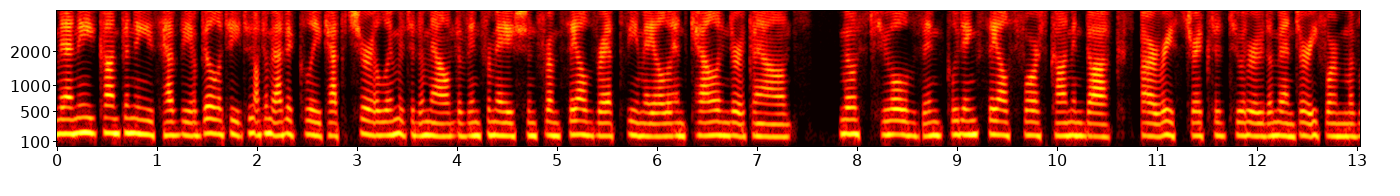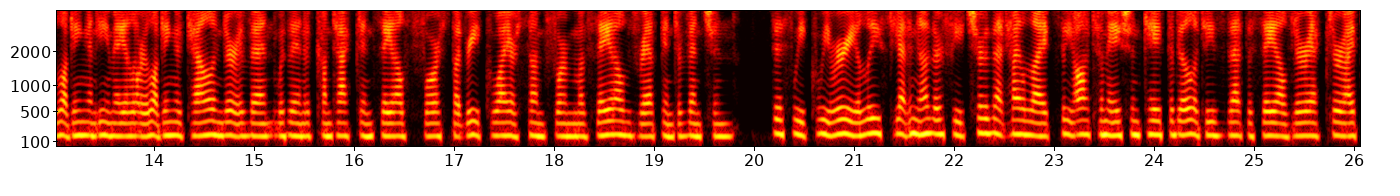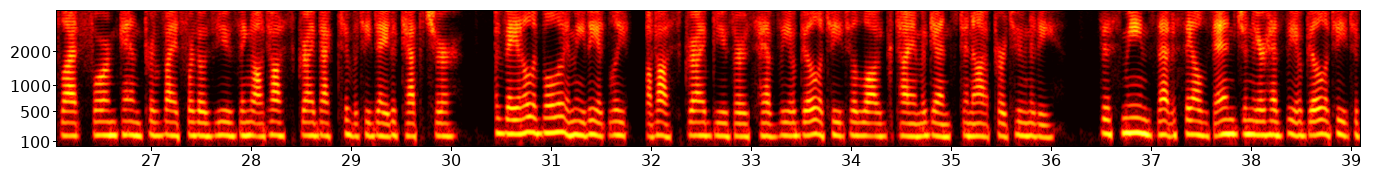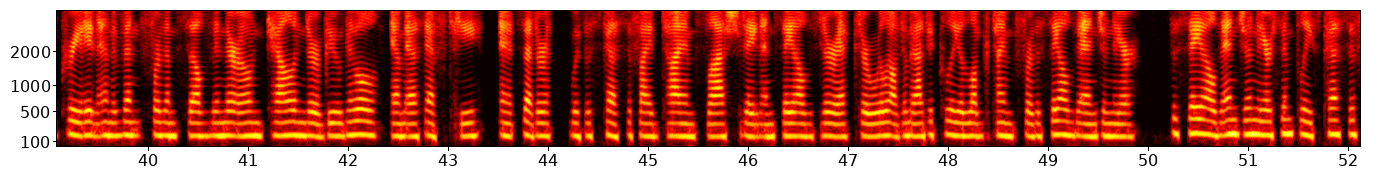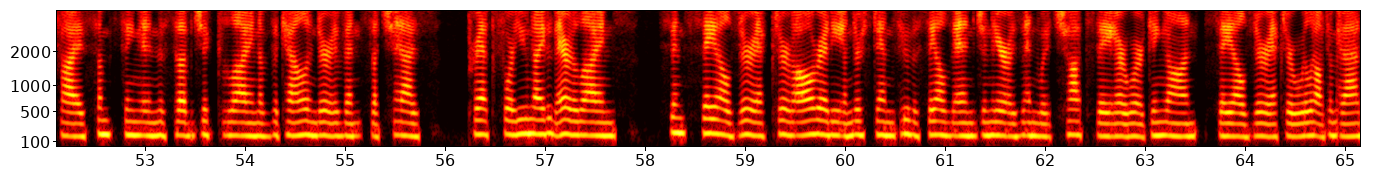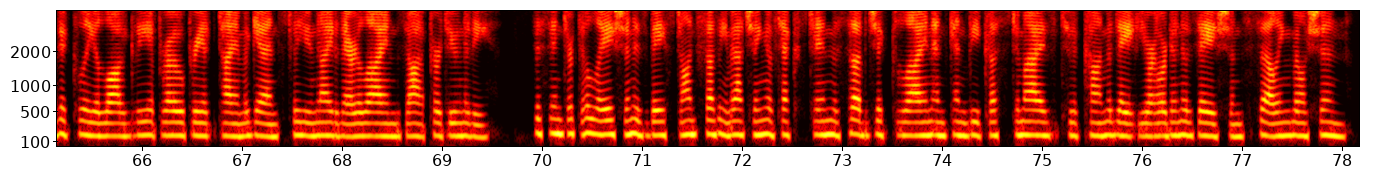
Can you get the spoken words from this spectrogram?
Many companies have the ability to automatically capture a limited amount of information from sales reps' email and calendar accounts. Most tools, including Salesforce Common Docs, are restricted to a rudimentary form of logging an email or logging a calendar event within a contact in Salesforce but require some form of sales rep intervention. This week we released yet another feature that highlights the automation capabilities that the SalesDirector.ai platform can provide for those using Autoscribe activity data capture. Available immediately, Autoscribe users have the ability to log time against an opportunity. This means that a sales engineer has the ability to create an event for themselves in their own calendar, Google, MSFT, etc., with a specified time slash date, and sales director will automatically log time for the sales engineer. The sales engineer simply specifies something in the subject line of the calendar event, such as prep for United Airlines. Since sales director already understands who the sales engineer is and which shops they are working on, sales director will automatically log the appropriate time against the United Airlines opportunity. This interpolation is based on fuzzy matching of text in the subject line and can be customized to accommodate your organization's selling motion.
